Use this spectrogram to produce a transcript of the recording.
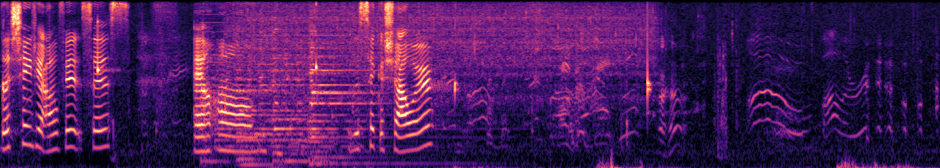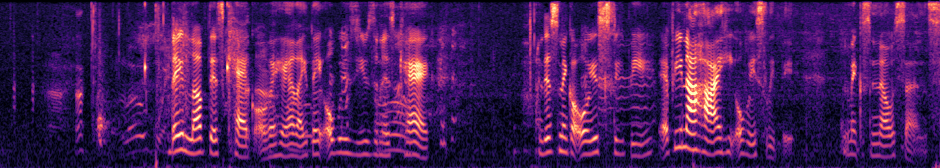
Let's change your outfit, sis. And um, let's take a shower. They love this keg over here. Like they always using this keg. This nigga always sleepy. If he not high, he always sleepy. It makes no sense.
